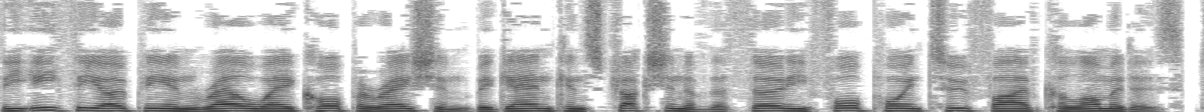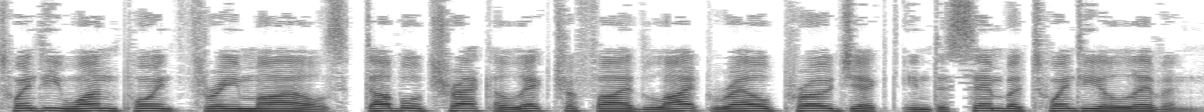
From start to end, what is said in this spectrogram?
The Ethiopian Railway Corporation began construction of the 34.25 kilometers (21.3 miles) double-track electrified light rail project in December 2011,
